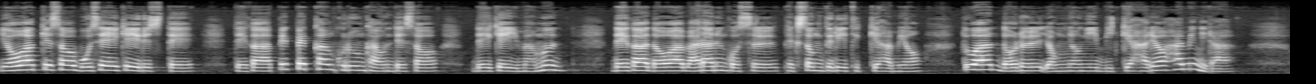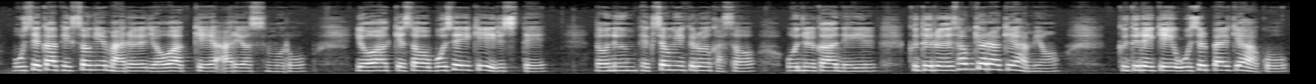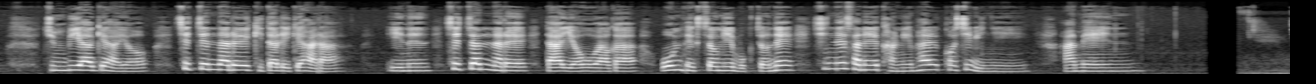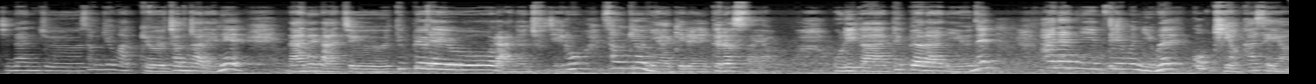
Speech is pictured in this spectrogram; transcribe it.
여호와께서 모세에게 이르시되 내가 빽빽한 구름 가운데서 내게 임함은 내가 너와 말하는 것을 백성들이 듣게 하며 또한 너를 영영히 믿게 하려 함이니라. 모세가 백성의 말을 여호와께 아뢰었으므로 여호와께서 모세에게 이르시되 너는 백성에게로 가서 오늘과 내일 그들을 성결하게 하며 그들에게 옷을 빨게 하고 준비하게 하여 셋째 날을 기다리게 하라. 이는 셋째 날에 나 여호와가 온 백성의 목전에 신내산을 강림할 것이니니. 아멘. 지난주 성경학교 첫날에는 나는 아주 특별해요 라는 주제로 성경 이야기를 들었어요. 우리가 특별한 이유는 하나님 때문임을 꼭 기억하세요.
